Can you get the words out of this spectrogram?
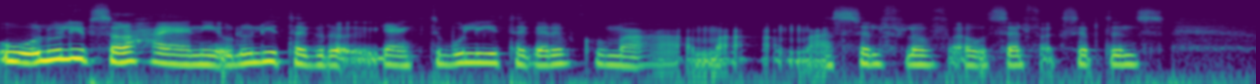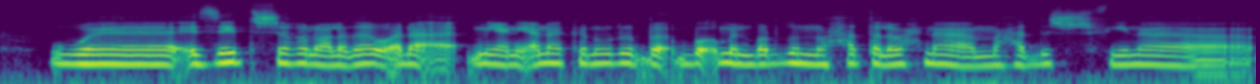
وقولوا لي بصراحة يعني قولوا لي تجر... يعني اكتبوا لي تجاربكم مع مع مع ال self love أو ال self acceptance وإزاي بتشتغلوا على ده. وأنا يعني أنا كنور بؤمن برضو إنه حتى لو إحنا ما حدش فينا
